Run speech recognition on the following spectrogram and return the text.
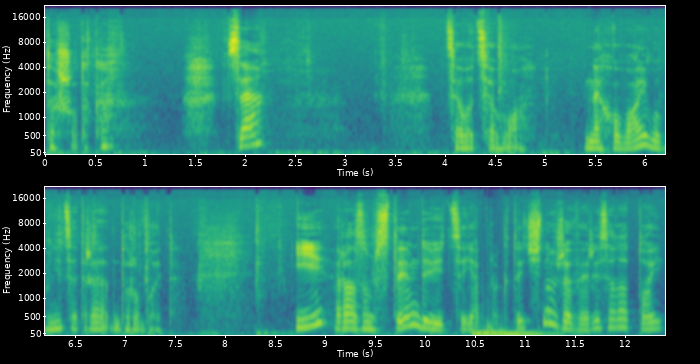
То що таке? Це. Це оце во. Не ховаю, бо мені це треба доробити. І разом з тим, дивіться, я практично вже вирізала той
